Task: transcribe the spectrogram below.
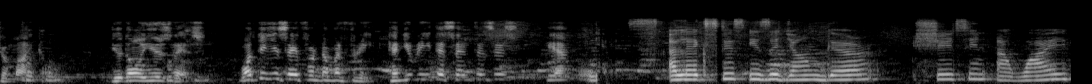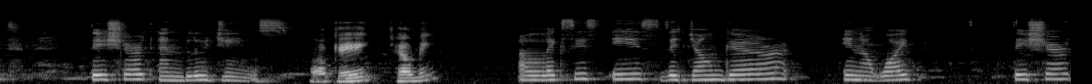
to michael Okay. you don't use this what do you say for number three can you read the sentences here Yes. Alexis is a young girl. She's in a white t-shirt and blue jeans. okay tell me Alexis is the young girl in a white t-shirt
